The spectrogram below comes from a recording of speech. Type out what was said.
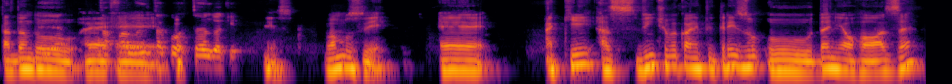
Tá dando. Está é, tá falando é, está cortando aqui. Isso. Vamos ver. É, aqui, às 21h43, o, o Daniel Rosa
